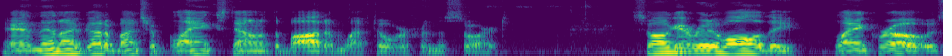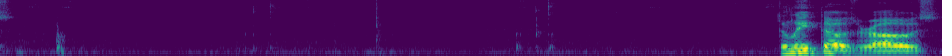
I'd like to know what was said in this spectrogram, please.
and then I've got a bunch of blanks down at the bottom left over from the sort. So I'll get rid of all of the blank rows. Delete those rows.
